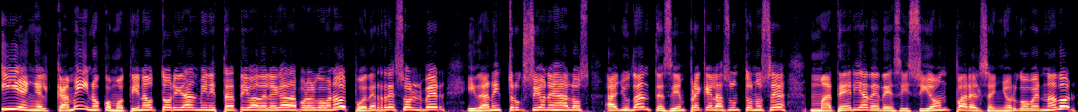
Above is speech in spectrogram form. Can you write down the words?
y en el camino, como tiene autoridad administrativa delegada por el gobernador, puede resolver y dar instrucciones a los ayudantes siempre que el asunto no sea materia de decisión para el señor gobernador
